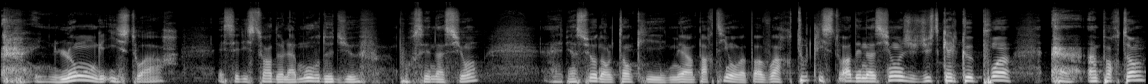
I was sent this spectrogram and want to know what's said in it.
une longue histoire. Et c'est l'histoire de l'amour de Dieu pour ces nations. Bien sûr, dans le temps qui m'est imparti, on ne va pas voir toute l'histoire des nations, juste quelques points importants.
